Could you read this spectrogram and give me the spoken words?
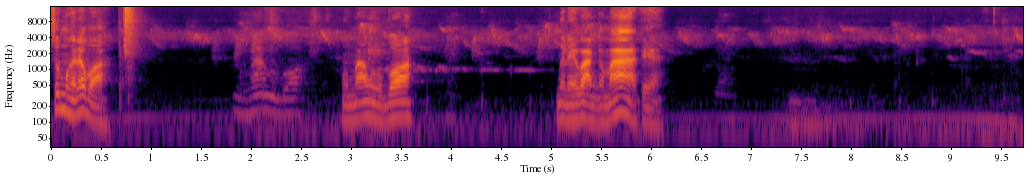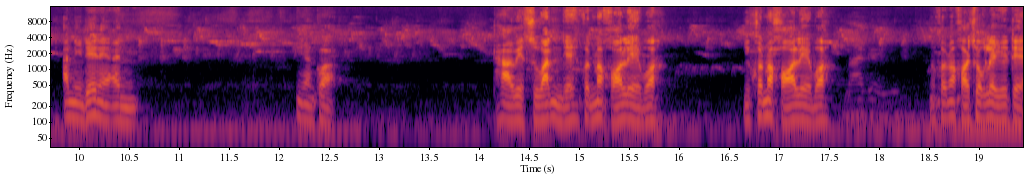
ซุ้มมือแล้วบ่มึงว่ามึงบ่มึงมามึงบ่เมื่อไหร่ว่างก็มาเด้อแม่นอันนี้เด้เนี่ยอัน นี่ยังก็ท้าวเวสสุวรรณเด้คนมาขอเลยบ่มีคนมาขอเลยบ่มาเรื่อยอยู่มีคนมาขอโชคเลยอยู่เด้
